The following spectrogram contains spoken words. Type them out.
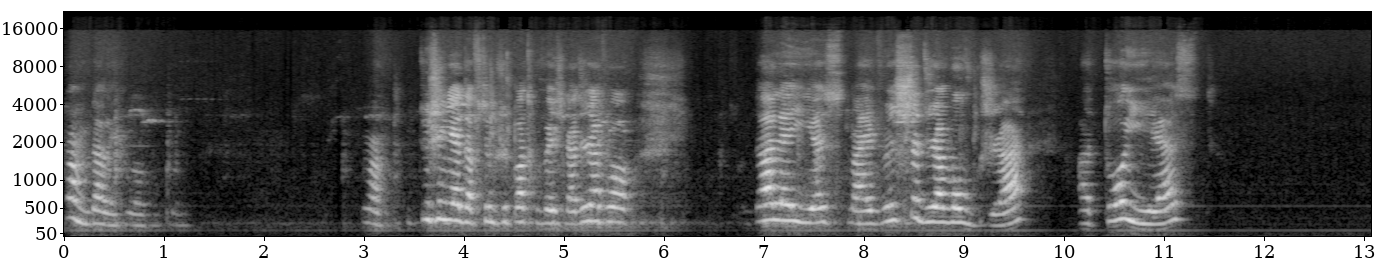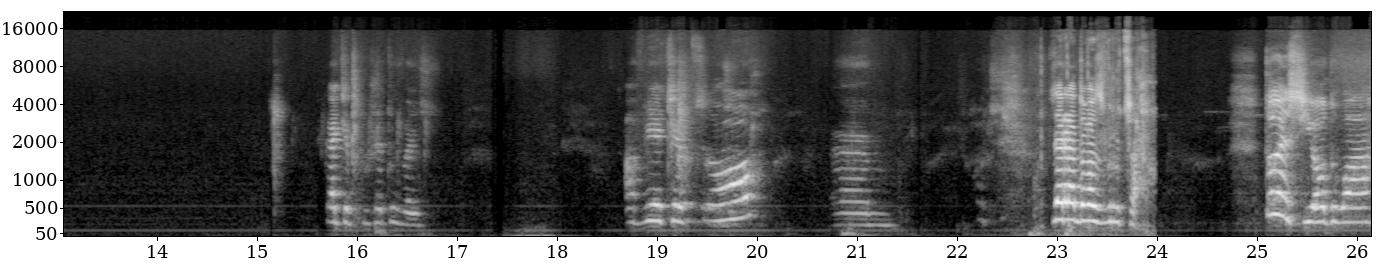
Tam dalej klon. klon. No, tu się nie da w tym przypadku wejść na drzewo. Dalej jest najwyższe drzewo w grze, a to jest. Czekajcie, muszę tu wejść. A wiecie co? Em, zaraz do was wrócę. To jest jodła.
